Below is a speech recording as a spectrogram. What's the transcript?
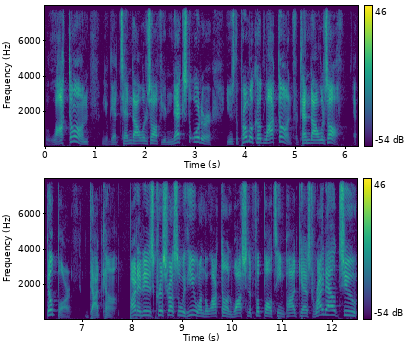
locked on, and you'll get $10 off your next order. Use the promo code locked on for $10 off at builtbar.com. All right, it is Chris Russell with you on the Locked On Washington Football Team podcast, right out to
